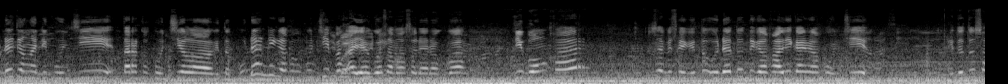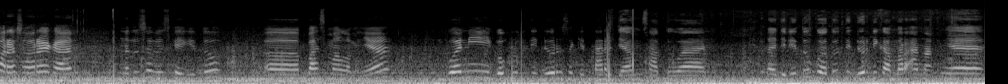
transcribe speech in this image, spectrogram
udah jangan dikunci ntar kekunci loh gitu. Udah nih gak kekunci. Pas ayah gue sama saudara gue dibongkar. Terus habis kayak gitu udah tuh tiga kali kan gak kunci itu tuh sore sore kan. Nah terus habis kayak gitu eh, pas malamnya gue nih gue belum tidur sekitar jam satuan. Nah jadi tuh gue tuh tidur di kamar anaknya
